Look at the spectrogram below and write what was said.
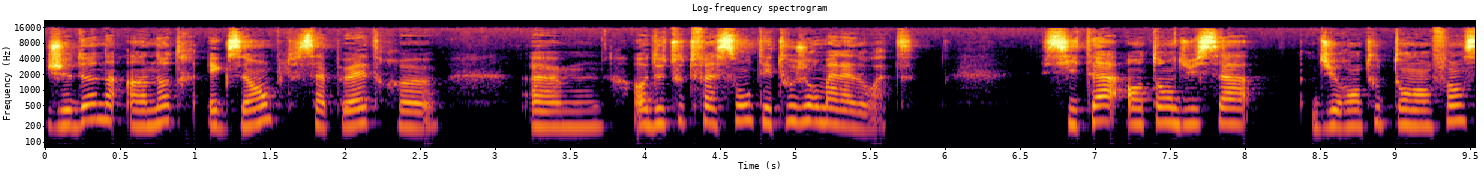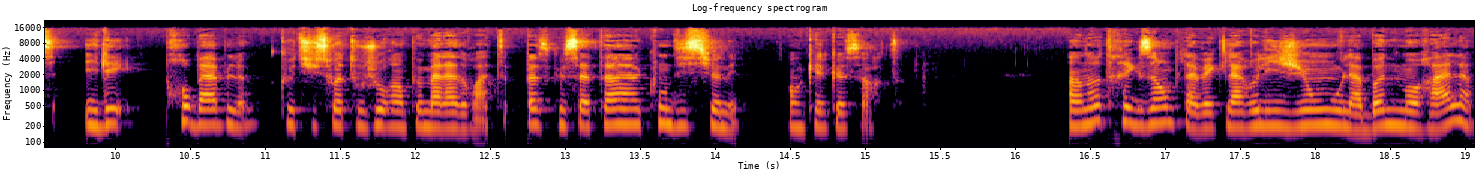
Je donne un autre exemple, ça peut être oh de toute façon t'es toujours maladroite. Si t'as entendu ça durant toute ton enfance, il est probable que tu sois toujours un peu maladroite, parce que ça t'a conditionné, en quelque sorte. Un autre exemple avec la religion ou la bonne morale,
